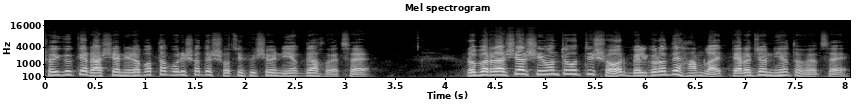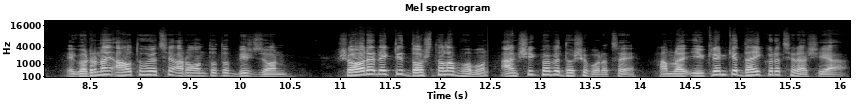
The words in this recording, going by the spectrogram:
শৈগুকে রাশিয়া নিরাপত্তা পরিষদের সচিব হিসেবে নিয়োগ দেওয়া হয়েছে। রোববার রাশিয়ার সীমান্তবর্তী শহর বেলগরোদে হামলায় তেরো জন নিহত হয়েছে। এ ঘটনায় আহত হয়েছে আরও অন্তত বিশ জন। শহরের একটি দশতলা ভবন আংশিকভাবে ধসে পড়েছে। হামলায় ইউক্রেনকে দায়ী করেছে রাশিয়া।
